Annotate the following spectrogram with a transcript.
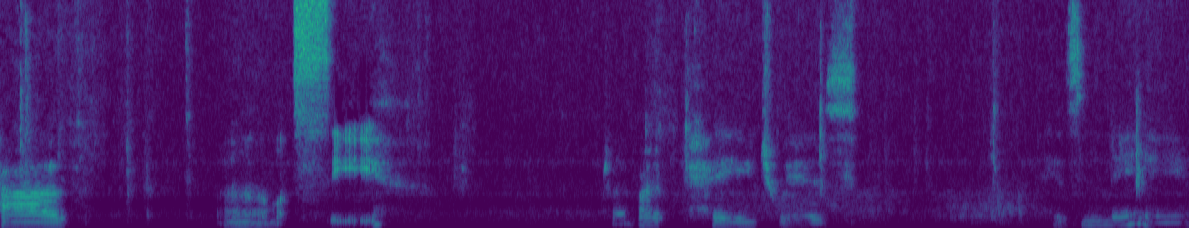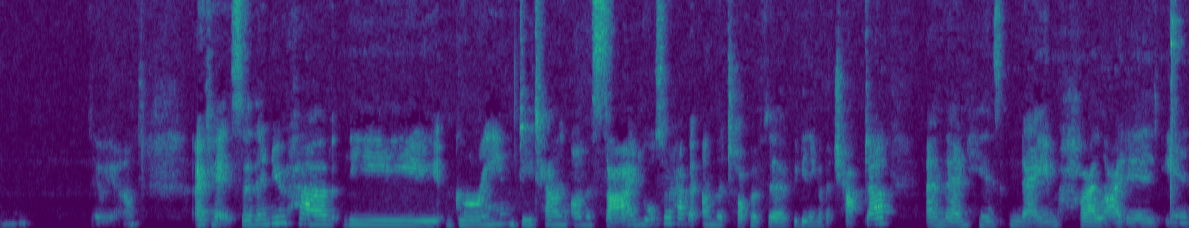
have, um, let's see, I'm trying to find a page with his name. There we are. Okay, so then you have the green detailing on the side. You also have it on the top of the beginning of a chapter and then his name highlighted in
